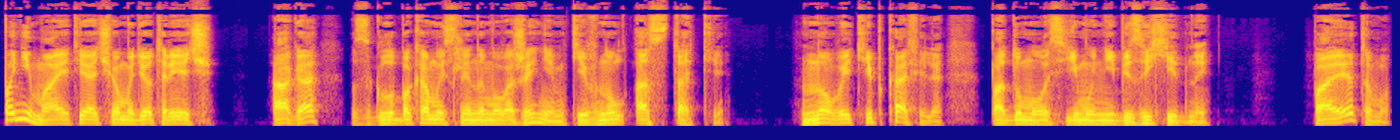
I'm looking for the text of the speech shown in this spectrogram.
понимаете, о чем идет речь. Ага, с глубокомысленным уважением кивнул Астатти. Новый тип кафеля, подумалось ему небезыхидный. «Поэтому,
